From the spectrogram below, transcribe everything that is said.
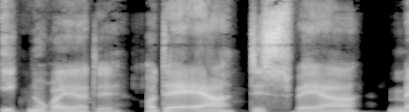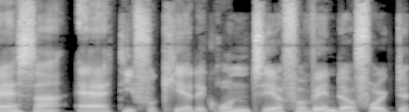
ignorere det, og der er desværre masser af de forkerte grunde til at forvente og frygte,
